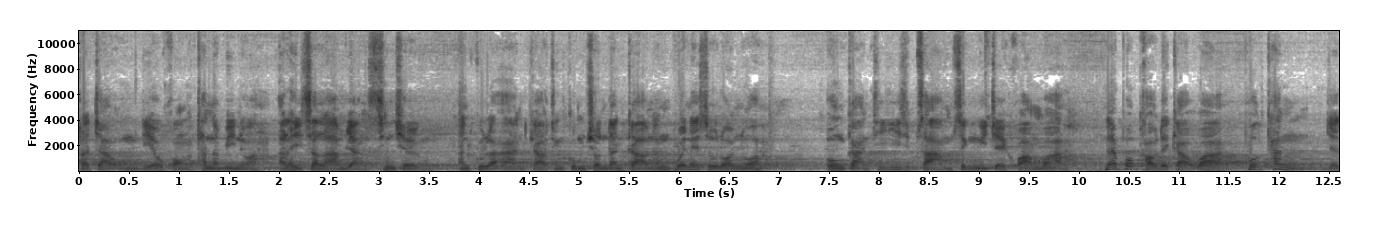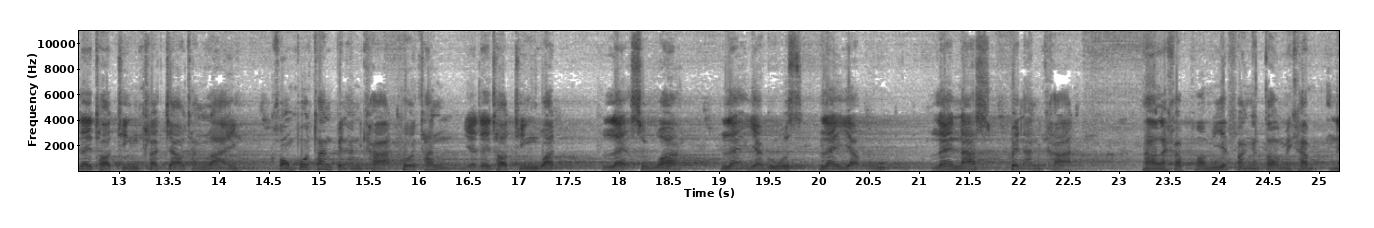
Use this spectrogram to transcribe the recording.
พระเจ้าองค์เดียวของท่านนบีนัวอะลัยฮิสลามอย่างสิ้นเชิง อันกุรอานกล่าวถึงกลุ่มชนดังกล่าวนั้น ไว้ในสุร้อนนัวองค์การที่ 23 ซึ่งมีใจความว่า และพวกเขาได้กล่าวว่า พวกท่านอย่าได้ทอดทิ้งพระเจ้าทั้งหลาย ของพวกท่านเป็นอันขาด พวกท่านอย่าได้ทอดทิ้งวัด และสุวะและยากูสและยาอุและนัสเป็นอันขาด เอาละครับพร้อมที่จะฟังกันต่อไหมครับ ใน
